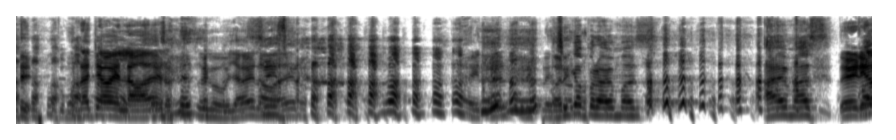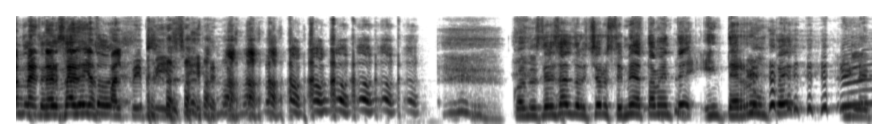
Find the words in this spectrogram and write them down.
Como una llave de lavadero. Eso, como llave de lavadero. Ahí está el triple Marica, chorro. pero además... Además... Deberían vender medias para el pipí. sí. Cuando usted le sale el doble chorro, usted inmediatamente interrumpe y le,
